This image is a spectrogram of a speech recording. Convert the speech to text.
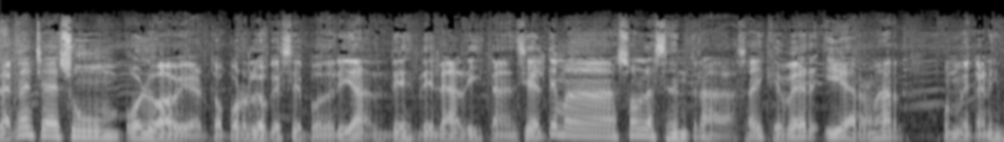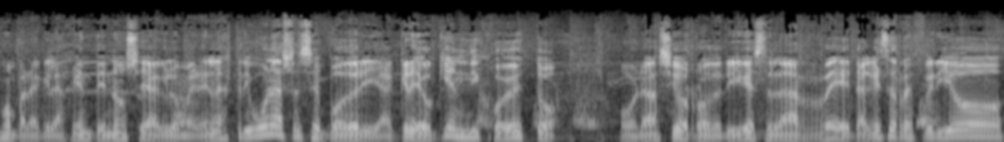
La cancha es un polo abierto, por lo que se podría desde la distancia. El tema son las entradas. Hay que ver y armar un mecanismo para que la gente no se aglomere. En las tribunas se podría, creo. ¿Quién dijo esto? Horacio Rodríguez Larreta, que se refirió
